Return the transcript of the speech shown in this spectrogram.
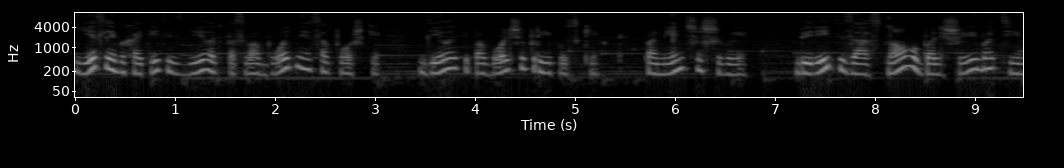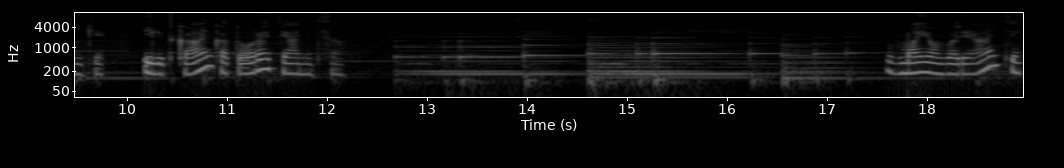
Если вы хотите сделать посвободнее сапожки, делайте побольше припуски, поменьше швы. Берите за основу большие ботинки или ткань, которая тянется. В моем варианте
